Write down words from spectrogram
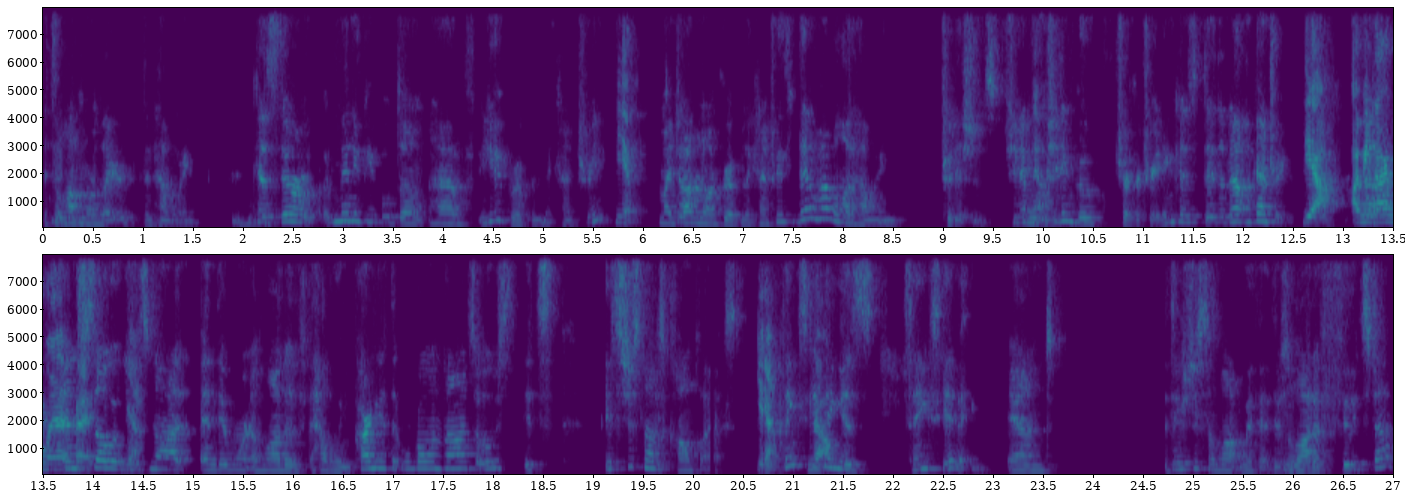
It's a lot Mhm. more layered than Halloween. Because there are, many people don't have, you grew up in the country. yeah, My daughter-in-law grew up in the country. They don't have a lot of Halloween traditions. She never, No. she didn't go trick or treating because they lived out in the country. yeah. I mean, Uh, I went, and but, so it yeah. was not and there weren't a lot of halloween parties that were going on so it was it's it's just not as complex yeah, thanksgiving is thanksgiving and there's just a lot with it there's a lot of food stuff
